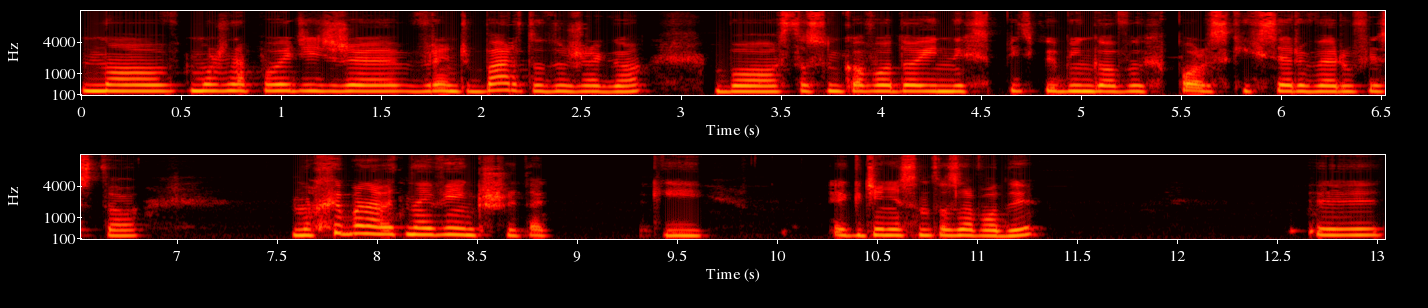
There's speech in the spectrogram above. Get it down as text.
no, można powiedzieć, że wręcz bardzo dużego, bo stosunkowo do innych speedcubingowych polskich serwerów jest to, no, chyba nawet największy taki, gdzie nie są to zawody. Y,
